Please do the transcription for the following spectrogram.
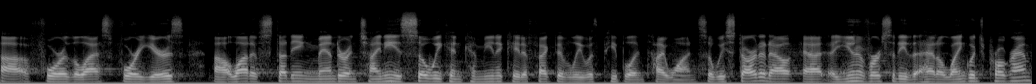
uh, for the last four years uh, a lot of studying Mandarin Chinese so we can communicate effectively with people in Taiwan. So we started out at a university that had a language program,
